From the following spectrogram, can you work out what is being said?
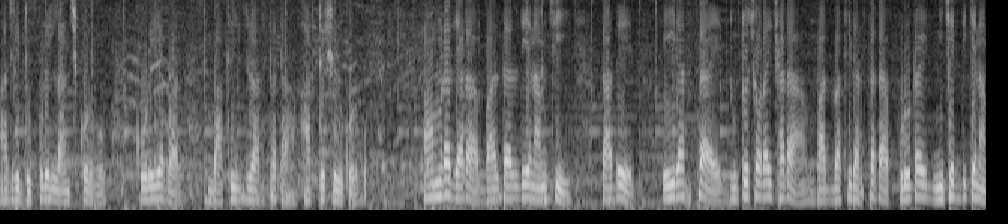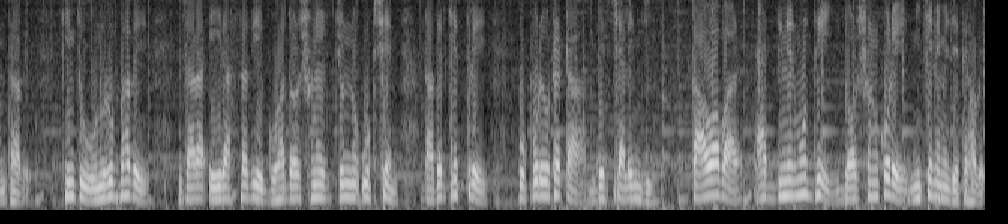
আজকে দুপুরের লাঞ্চ করব, করেই আবার বাকি রাস্তাটা হাঁটতে শুরু করব। আমরা যারা বালতাল দিয়ে নামছি, তাদের এই রাস্তায় দুটো চড়াই ছাড়া বাদবাকি রাস্তাটা পুরোটাই নিচের দিকে নামতে হবে। কিন্তু অনুরূপভাবে যারা এই রাস্তা দিয়ে গুহা দর্শনের জন্য উঠছেন, তাদের ক্ষেত্রে উপরে ওঠাটা বেশ চ্যালেঞ্জিং তাও আবার একদিনের মধ্যেই দর্শন করে নিচে নেমে যেতে হবে।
